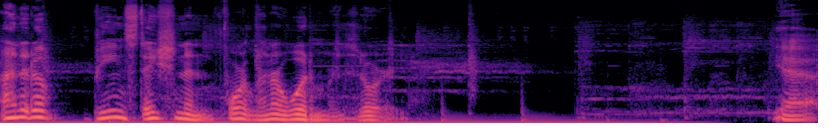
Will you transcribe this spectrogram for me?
I ended up being stationed in Fort Leonard Wood, Missouri. Yeah,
